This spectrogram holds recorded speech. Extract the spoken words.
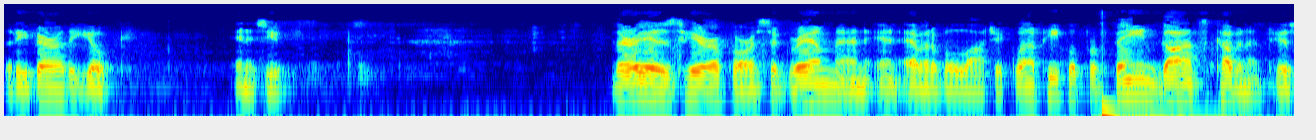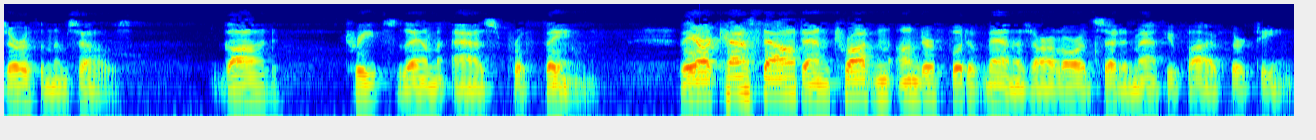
that he bear the yoke in his youth. There is here, of course, a grim and inevitable logic. When a people profane God's covenant, His earth and themselves, God treats them as profane. They are cast out and trodden under foot of men, as our Lord said in Matthew 5:13.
